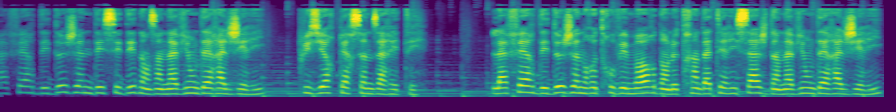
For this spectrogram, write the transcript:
Affaire des deux jeunes décédés dans un avion d'Air Algérie, plusieurs personnes arrêtées. L'affaire des deux jeunes retrouvés morts dans le train d'atterrissage d'un avion d'Air Algérie,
